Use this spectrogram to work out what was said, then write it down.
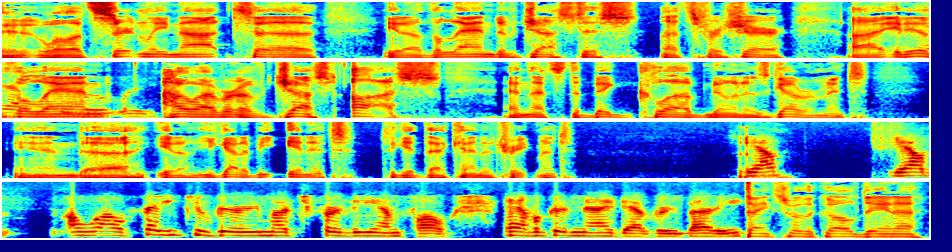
Uh, Well, it's certainly not, uh, you know, the land of justice. That's for sure. Uh, it is the land, however, of just us, and that's the big club known as government. And uh, you know, you got to be in it to get that kind of treatment. Yep. Yep. Oh, well, thank you very much for the info. Have a good night, everybody. Thanks for the call, Dana.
